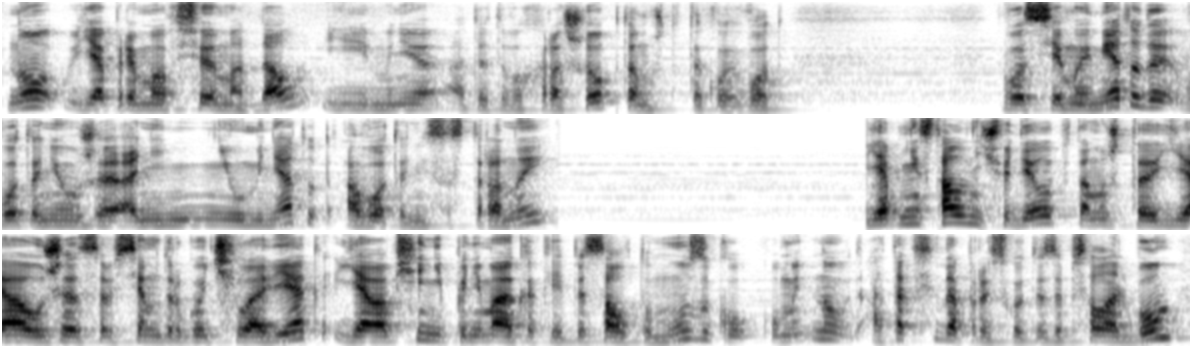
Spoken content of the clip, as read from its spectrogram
Но я прямо все им отдал, и мне от этого хорошо, потому что такой вот, вот все мои методы, вот они уже, они не у меня тут, а вот они со стороны, я бы не стал ничего делать, потому что я уже совсем другой человек. Я вообще не понимаю, как я писал ту музыку. Ну, а так всегда происходит. Я записал альбом,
